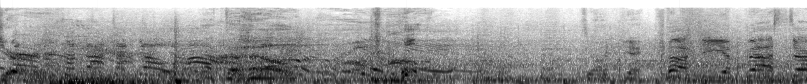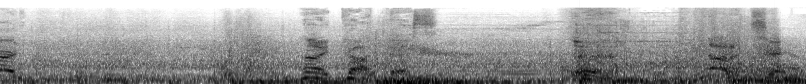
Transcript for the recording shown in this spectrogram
Sure. What the hell? Don't get cocky, you bastard! I got this. Not a chance.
